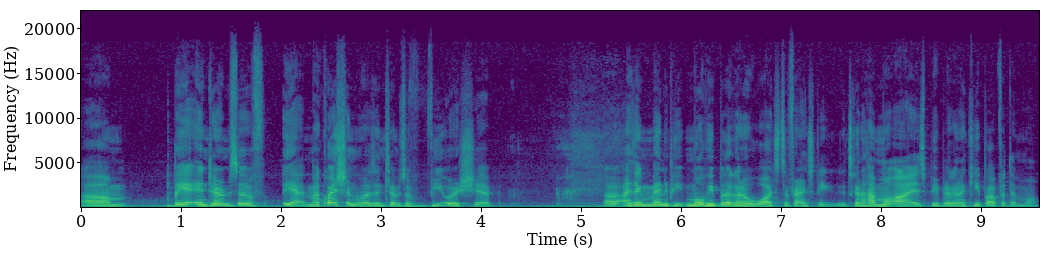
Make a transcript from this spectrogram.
Um, but yeah, in terms of yeah, my question was in terms of viewership. Uh, I think many more people are going to watch the French league. It's going to have more eyes. People are going to keep up with them more.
